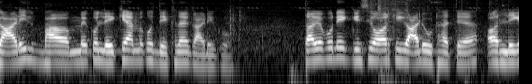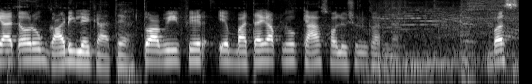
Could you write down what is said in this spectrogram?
गाड़ी मेरे को लेके आ मेरे को देखना है गाड़ी को तो अभी अपन ये किसी और की गाड़ी उठाते हैं और लेके आते हैं और वो गाड़ी लेके आते हैं तो अभी फिर ये बताएगा अपने को क्या सॉल्यूशन करना है। बस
